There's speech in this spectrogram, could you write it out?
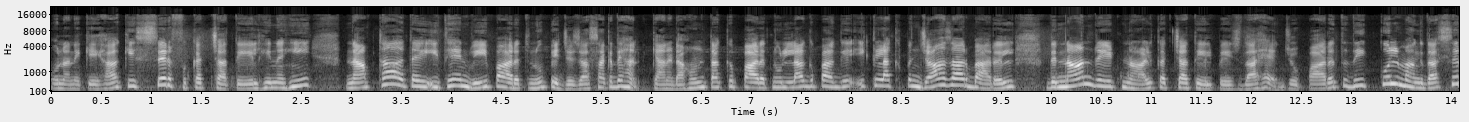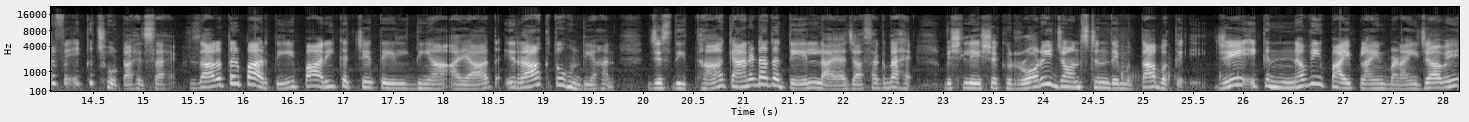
ਉਹਨਾਂ ਨੇ ਕਿਹਾ ਕਿ ਸਿਰਫ ਕੱਚਾ ਤੇਲ ਹੀ ਨਹੀਂ ਨਾਪਥਾ ਅਤੇ ਇਥੇਨ ਵੀ ਭਾਰਤ ਨੂੰ ਭੇਜੇ ਜਾ ਸਕਦੇ ਹਨ। ਕੈਨੇਡਾ ਹੁਣ ਤੱਕ ਭਾਰਤ ਨੂੰ ਲਗਭਗ 1,50,000 ਬੈਰਲ ਦੇ ਨਾਨ ਰੇਟ ਨਾਲ ਕੱਚਾ ਤੇਲ ਭੇਜਦਾ ਹੈ ਜੋ ਭਾਰਤ ਦੀ ਕੁੱਲ ਮੰਗ ਦਾ ਸਿਰਫ ਇੱਕ ਛੋਟਾ ਹਿੱਸਾ ਹੈ। ਜ਼ਿਆਦਾਤਰ ਭਾਰਤੀ ਭਾਰੀ ਕੱਚੇ ਤੇਲ ਦੀਆਂ ਆਯਾਤ ਇਰਾਕ ਤੋਂ ਹੁੰਦੀਆਂ ਹਨ, ਜਿਸ ਦੀ ਥਾਂ ਕੈਨੇਡਾ ਦਾ ਤੇਲ ਲਾਇਆ ਜਾ ਸਕਦਾ ਹੈ। ਵਿਸ਼ਲੇਸ਼ਕ ਰੋਰੀ ਜੌਨਸਟਨ ਦੇ ਮੁਤਾਬਕ, ਜੇ ਇੱਕ ਨਵੀਂ ਪਾਈਪਲਾਈਨ ਬਣਾਈ ਜਾਵੇ,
